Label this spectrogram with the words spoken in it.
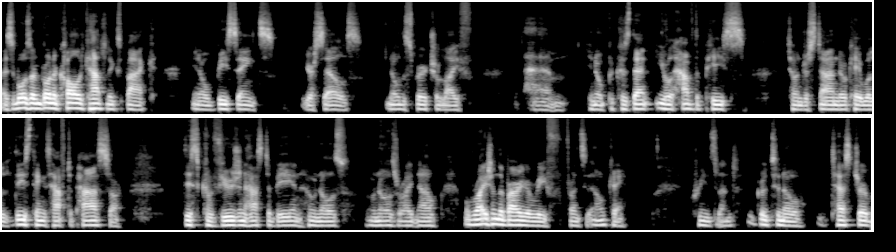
I suppose I'm going to call Catholics back. You know, be saints yourselves know the spiritual life um you know because then you'll have the peace to understand okay well these things have to pass or this confusion has to be and who knows who knows right now. Oh, right on the barrier reef francis okay queensland good to know. Tester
